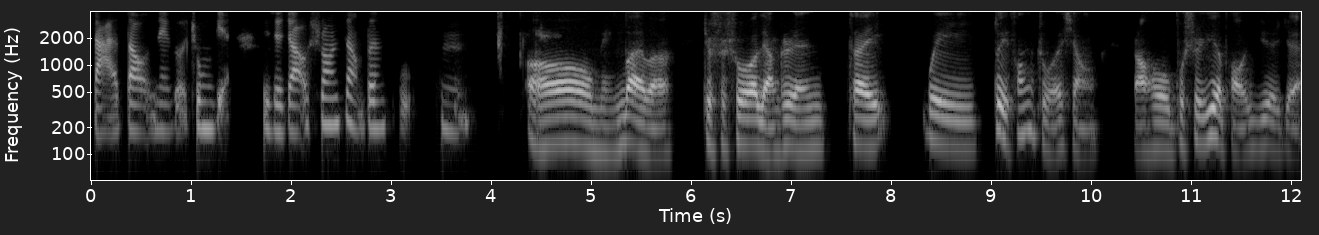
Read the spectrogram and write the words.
达到那个终点，也就叫双向奔赴。嗯，哦，明白了，就是说两个人在为对方着想，然后不是越跑越远，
